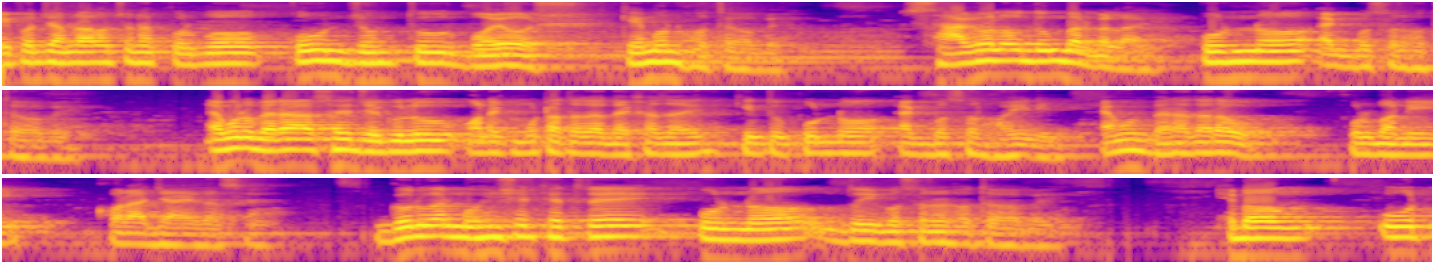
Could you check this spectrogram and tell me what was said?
এই পর্যায়ে আমরা আলোচনা করব কোন জন্তুর বয়স কেমন হতে হবে। ছাগল ও দুম্বার বেলায় পূর্ণ এক বছর হতে হবে। এমন বেড়া আছে যেগুলো অনেক মোটা তাজা দেখা যায়, কিন্তু পূর্ণ এক বছর হয়নি। এমন বেড়া দ্বারাও কোরবানি করা জায়েজ আছে। গরু আর মহিষের ক্ষেত্রে পূর্ণ দুই বছরের হতে হবে। এবং উট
